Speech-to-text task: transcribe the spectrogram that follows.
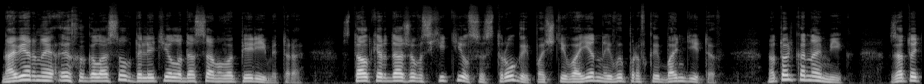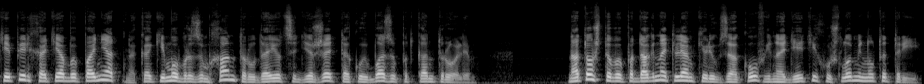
Наверное, эхо голосов долетело до самого периметра. Сталкер даже восхитился строгой, почти военной выправкой бандитов – но только на миг. Зато теперь хотя бы понятно, каким образом Хантеру удается держать такую базу под контролем. На то, чтобы подогнать лямки рюкзаков и надеть их, ушло минуты три.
